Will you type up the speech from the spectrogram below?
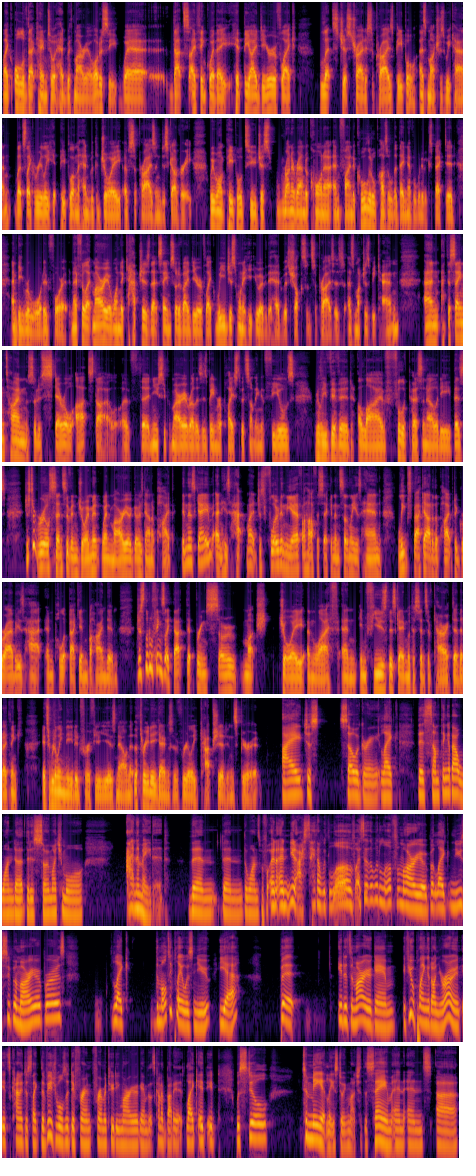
like all of that came to a head with Mario Odyssey, where uh, that's, I think, where they hit the idea of like, let's just try to surprise people as much as we can. Let's like really hit people on the head with the joy of surprise and discovery. We want people to just run around a corner and find a cool little puzzle that they never would have expected and be rewarded for it. And I feel like Mario Wonder captures that same sort of idea of like, we just want to hit you over the head with shocks and surprises as much as we can. And at the same time, the sort of sterile art style of the new Super Mario Brothers has been replaced with something that feels really vivid, alive, full of personality. There's just a real sense of enjoyment when Mario goes down a pipe in this game and his hat might just float in the air for half a second and suddenly his hand leaps back out of the pipe to grab his hat and pull it back in behind him. Just little things like that that bring so much joy and life and infuse this game with a sense of character that I think it's really needed for a few years now and that the 3D games have really captured in spirit. I just so agree. Like there's something about Wonder that is so much more animated than than the ones before. And and you know, I say that with love. I say that with love for Mario, but like new Super Mario Bros, like the multiplayer was new, yeah, but it is a Mario game. If you were playing it on your own, it's kind of just like the visuals are different from a 2D Mario game, but that's kind of about it. Like it it was still to me at least doing much of the same and and uh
